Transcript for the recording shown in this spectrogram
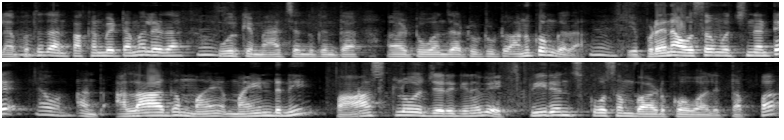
లేకపోతే దాన్ని పక్కన పెట్టామా లేదా? ఊరికే మ్యాథ్స్ ఎందుకు ఇంత టూ వన్ జా టూ టూ టూ అనుకోం కదా. ఎప్పుడైనా అవసరం వచ్చిందంటే. అంత అలాగ మైండ్ని పాస్ట్లో జరిగినవి ఎక్స్పీరియన్స్ కోసం వాడుకోవాలి తప్ప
